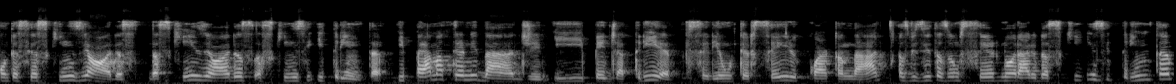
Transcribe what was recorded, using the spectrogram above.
acontecer às 15 horas, das 15 horas às 15 e 30. E para maternidade e pediatria, que seriam o terceiro e quarto andar, as visitas vão ser no horário das 15h30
